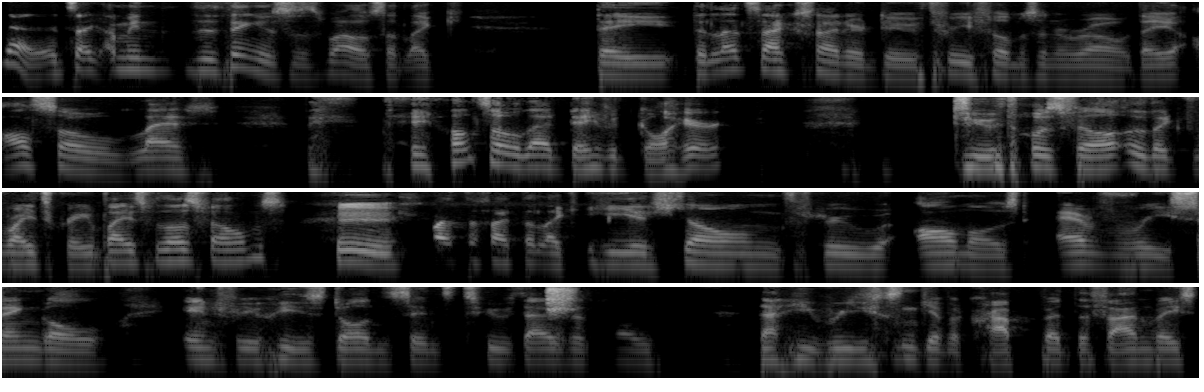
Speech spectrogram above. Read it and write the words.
Yeah, it's like I mean the thing is as well is that like they they let Zack Snyder do three films in a row. They also let they, also let David Goyer do those film like write screenplays for those films. hmm, Despite the fact that like he is shown through almost every single interview he's done since 2008 that he really doesn't give a crap about the fan base.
